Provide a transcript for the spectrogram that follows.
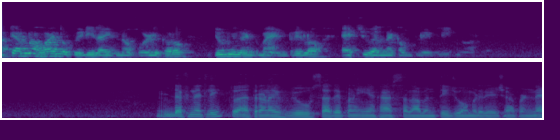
અત્યારના હોય તો પીડી લાઇટનો હોલ્ડ કરો. જ્યુબિલન્ટમાં એન્ટ્રી લો. એચયુએલને કમ્પ્લીટલી ઇગ્નોર ડેફિનેટલી તો આ ત્રણેય વ્યૂ સાથે પણ અહીંયા ખાસ સલાહ બનતી જોવા મળી રહી છે આપણને.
